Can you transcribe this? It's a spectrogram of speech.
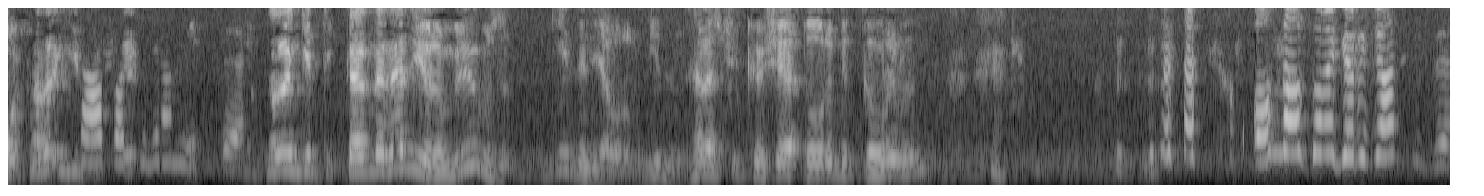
ortadan sekiz tane gittiklerinde, fasulyem gitti. ortadan gittiklerinde ne diyorum biliyor musun? Gidin yavrum gidin. Hele şu köşeye doğru bir kıvrılın. Ondan sonra göreceğim sizi.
